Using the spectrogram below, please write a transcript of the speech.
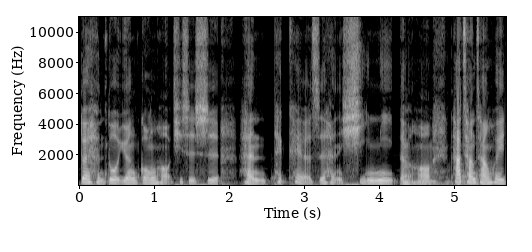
对很多员工哈，其实是很 take care，是很细腻的哈。他常常会。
